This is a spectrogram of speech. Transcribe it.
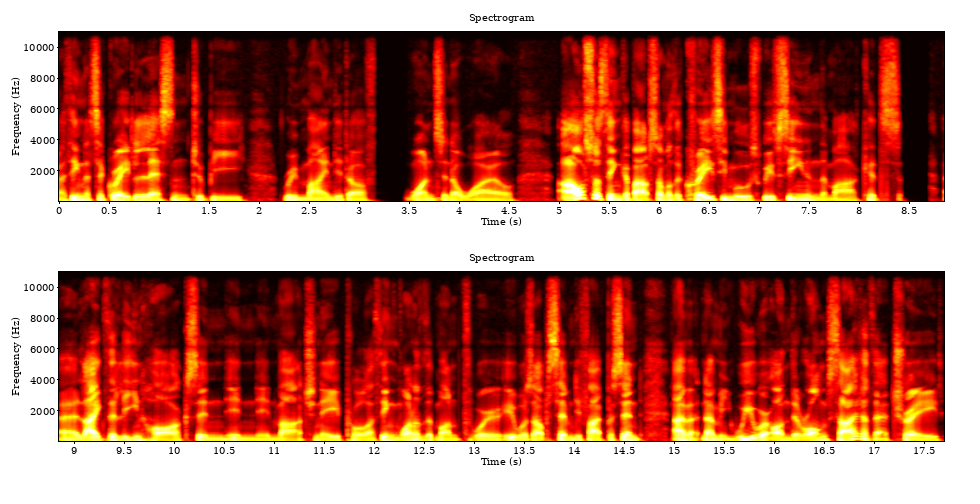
I think that's a great lesson to be reminded of once in a while. I also think about some of the crazy moves we've seen in the markets, uh, like the lean hogs in, in, in March and April. I think one of the months where it was up 75%. I, I mean, we were on the wrong side of that trade.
